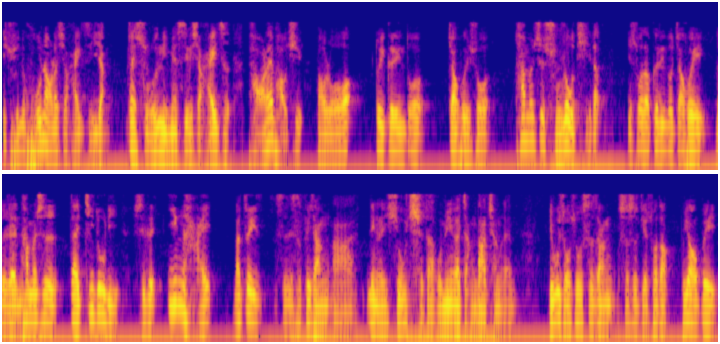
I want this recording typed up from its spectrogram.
一群胡闹的小孩子一样，在属灵里面是一个小孩子，跑来跑去。保罗对哥林多教会说，他们是属肉体的。也说到哥林多教会的人，他们是在基督里是个婴孩。那这一是是非常啊令人羞耻的。我们应该长大成人。以弗所书四章十四节说到，不要被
